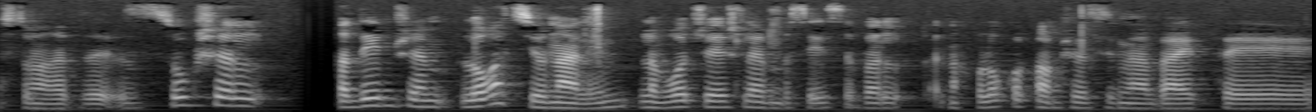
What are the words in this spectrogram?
זאת אומרת, זה סוג של פחדים שהם לא רציונליים, למרות שיש להם בסיס, אבל אנחנו לא כל פעם שיוצאים מהבית אה,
